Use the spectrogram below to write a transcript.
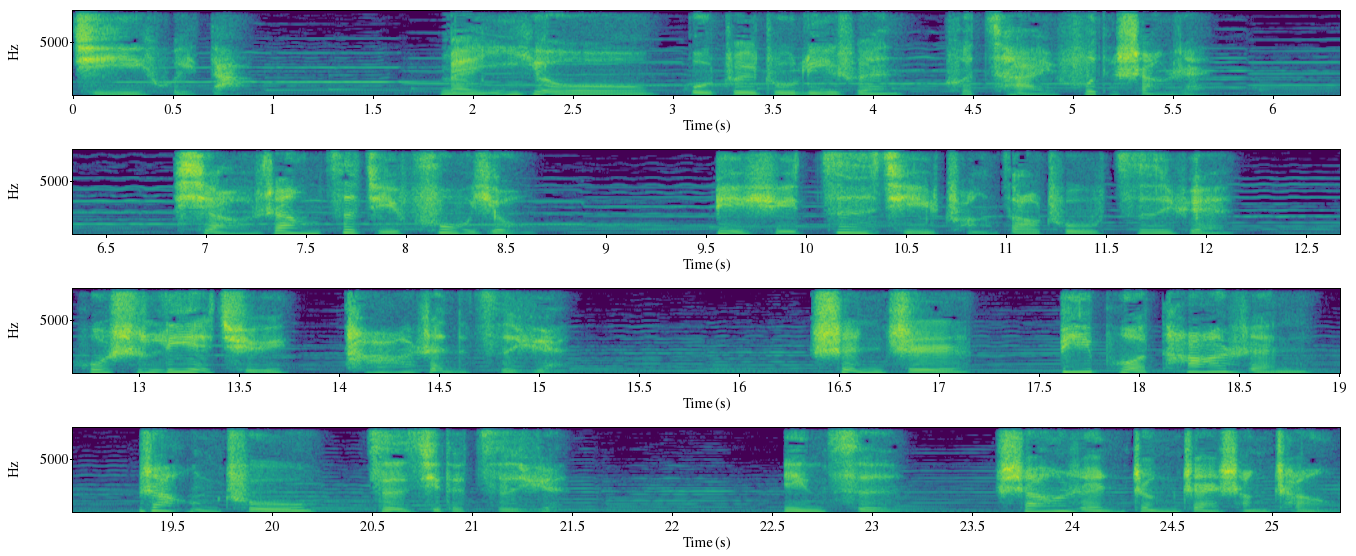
机会大。没有不追逐利润和财富的商人。想让自己富有，必须自己创造出资源。或是猎取他人的资源，甚至逼迫他人让出自己的资源。因此，商人征战商场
